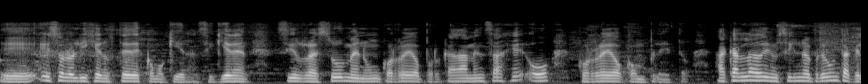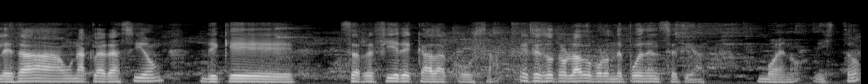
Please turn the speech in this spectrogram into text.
Eh, eso lo eligen ustedes como quieran, si quieren sin resumen, un correo por cada mensaje o correo completo. Acá al lado hay un signo de pregunta que les da una aclaración de qué se refiere cada cosa. Este es otro lado por donde pueden setear. Bueno, listo.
